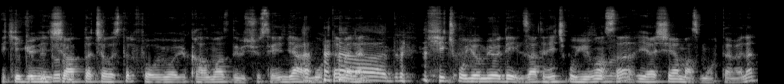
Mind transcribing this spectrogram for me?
İki gün bir durum. inşaatta çalıştır fobi mobi kalmaz demiş Hüseyin. Ya muhtemelen hiç uyumuyor değil. Zaten hiç uyumasa yaşayamaz muhtemelen.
